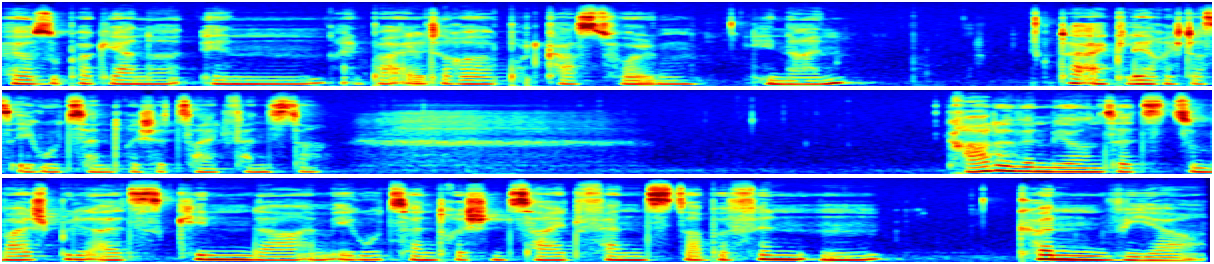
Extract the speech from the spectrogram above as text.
hör super gerne in ein paar ältere Podcast-Folgen hinein. Da erkläre ich das egozentrische Zeitfenster. Gerade wenn wir uns jetzt zum Beispiel als Kinder im egozentrischen Zeitfenster befinden, können wir,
